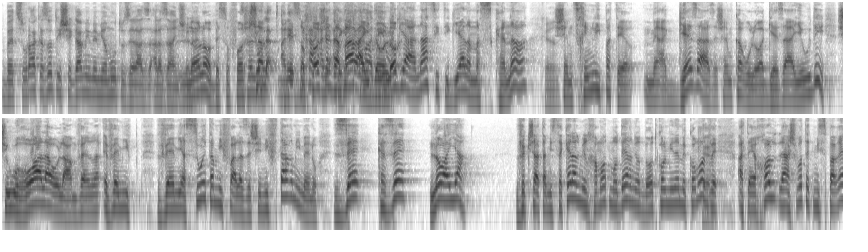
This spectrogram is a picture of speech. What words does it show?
בצורה כזאת שגם אם הם ימותו זה על- הזין שלהם. לא, לא, בסופו של, דבר, לה- בסופו אני- של אני דבר. האידיאולוגיה הנאצית הגיעה למסקנה כן. שהם צריכים להיפטר מהגזע הזה שהם קראו לו הגזע היהודי, שהוא רוע לעולם, והם, והם, והם יעשו את המפעל הזה שנפטר ממנו. זה כזה לא היה. וכשאתה מסתכל על מלחמות מודרניות בעוד כל מיני מקומות, כן. ואתה יכול להשוות את מספרי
